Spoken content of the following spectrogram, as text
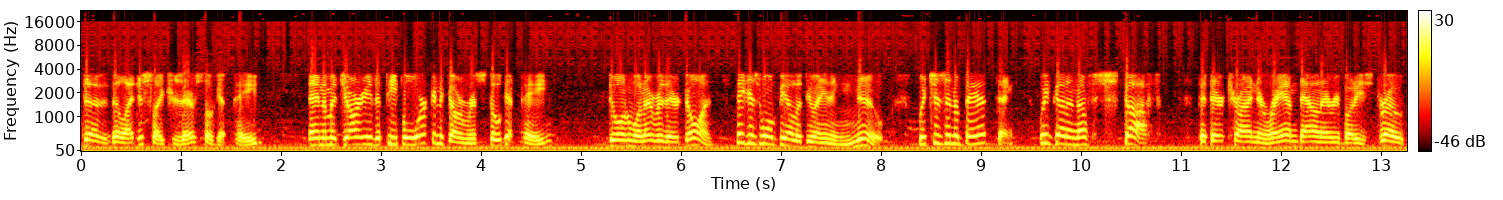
the legislatures there still get paid, and the majority of the people working the government still get paid, doing whatever they're doing. They just won't be able to do anything new, which isn't a bad thing. We've got enough stuff that they're trying to ram down everybody's throat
